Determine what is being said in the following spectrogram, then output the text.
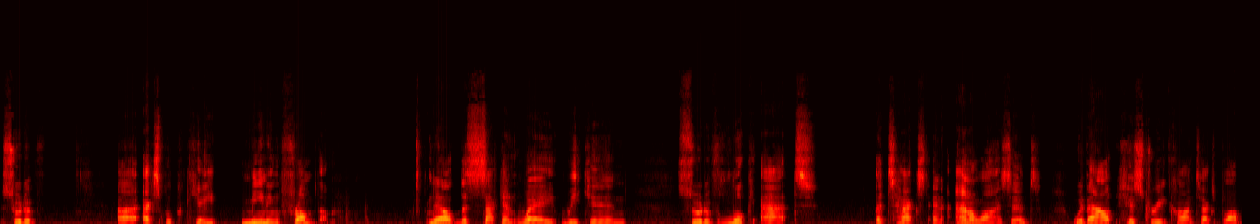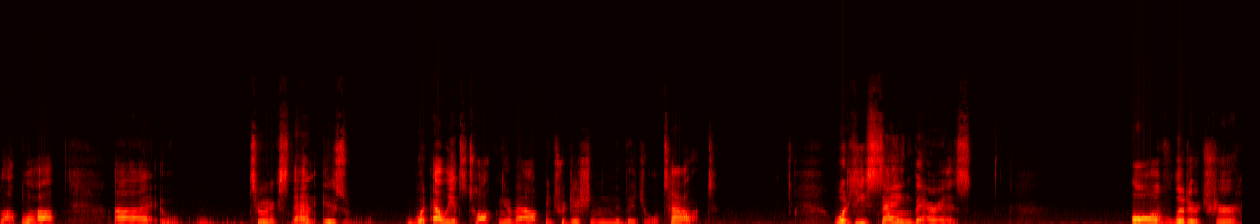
sort of uh, explicate meaning from them. Now, the second way we can sort of look at a text and analyze it without history, context, blah, blah, blah, uh, to an extent, is what Eliot's talking about in tradition and individual talent. What he's saying there is all of literature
